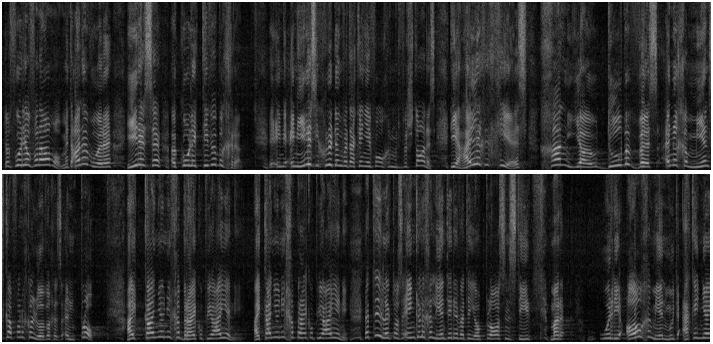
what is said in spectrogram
tot voordeel van almal. Met ander woorde, hier is 'n 'n kollektiewe begrip. En en hier is die groot ding wat ek en jy vanoggend moet verstaan is, die Heilige Gees gaan jou doelbewus in 'n gemeenskap van gelowiges inprop. Hy kan jou nie gebruik op jou eie nie. Hy kan jou nie gebruik op jou eie nie. Natuurlik, daar's enkele geleenthede wat hy jou plaas en stuur, maar oor die algemeen moet ek en jy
